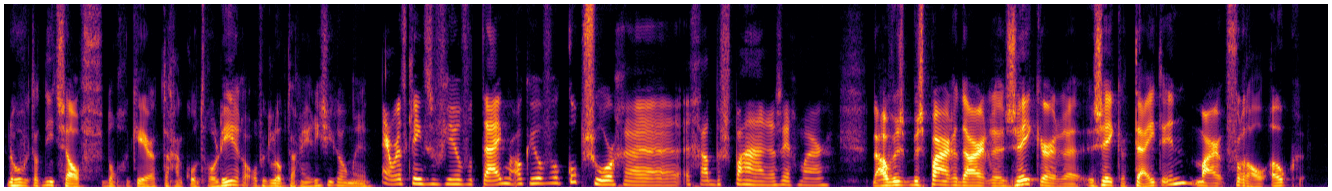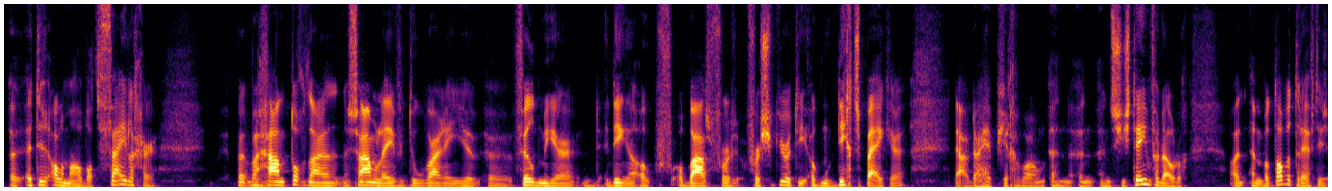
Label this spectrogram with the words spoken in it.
Dan hoef ik dat niet zelf nog een keer te gaan controleren of ik loop daar geen risico meer in. Ja, maar dat klinkt alsof je heel veel tijd, maar ook heel veel kopzorgen uh, gaat besparen, zeg maar. Nou, we besparen daar uh, zeker, uh, zeker tijd in, maar vooral ook, het is allemaal wat veiliger we gaan toch naar een, samenleving toe waarin je uh, veel meer dingen ook op basis voor, voor security ook moet dichtspijkeren. Nou, daar heb je gewoon een, een, een systeem voor nodig. En, en, wat dat betreft is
